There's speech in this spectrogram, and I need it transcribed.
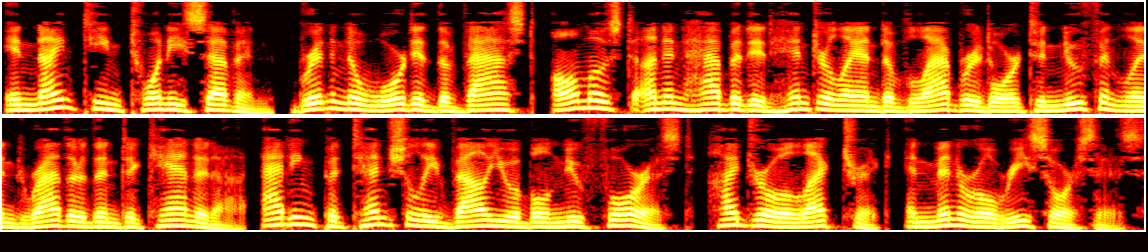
In 1927, Britain awarded the vast, almost uninhabited hinterland of Labrador to Newfoundland rather than to Canada, adding potentially valuable new forest, hydroelectric, and mineral resources.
